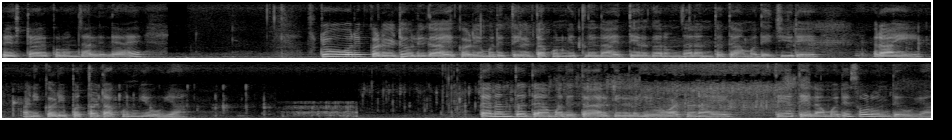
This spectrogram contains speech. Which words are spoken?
पेस्ट तयार करून झालेले आहे. स्टोववर एक कढई ठेवलेली आहे. कढईमध्ये तेल टाकून घेतलेलं आहे. तेल गरम झाल्यानंतर त्यामध्ये जिरे राई आणि कढीपत्ता टाकून घेऊया. त्यानंतर त्यामध्ये तयार केलेलं हिरवं वाटण आहे ते या तेलामध्ये सोडून देऊया.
